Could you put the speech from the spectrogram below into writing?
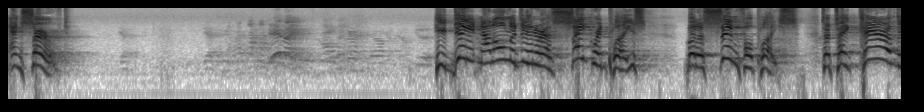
and served. He did it not only to enter a sacred place, but a sinful place to take care of the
